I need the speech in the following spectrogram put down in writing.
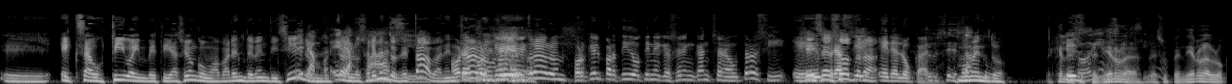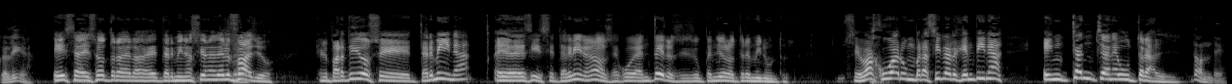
eh, exhaustiva investigación como aparentemente hicieron. Era- los elementos estaban, Ahora, entraron, ¿por qué, entraron. por qué el partido tiene que ser en cancha neutral si eh, Esa es otra. era local? Momento. Es que le Es- suspendieron, la, le suspendieron la localía. Esa es otra de las determinaciones del fallo. El partido se termina, es decir, se termina, no, se juega entero, se suspendió los tres minutos. Se va a jugar un Brasil-Argentina en cancha neutral. ¿Dónde?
